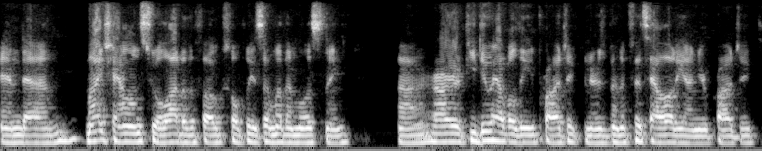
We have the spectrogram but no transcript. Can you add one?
And um, my challenge to a lot of the folks, hopefully some of them listening, uh, are if you do have a LEED project and there's been a fatality on your project,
